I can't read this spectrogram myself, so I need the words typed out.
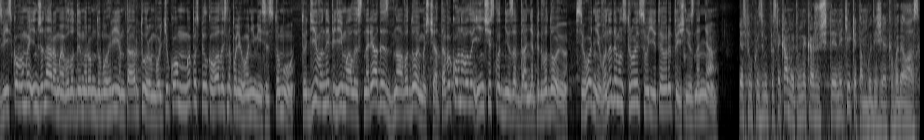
З військовими інженерами Володимиром Дубогрієм та Артуром Войтюком ми поспілкувались на полігоні місяць тому. Тоді вони підіймали снаряди з дна водоймища та виконували інші складні завдання під водою. Сьогодні вони демонструють свої теоретичні знання. Я спілкуюся з випускниками, то вони кажуть, що ти не тільки там будеш як водолаз,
